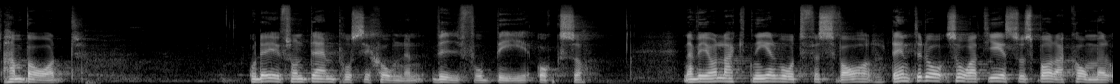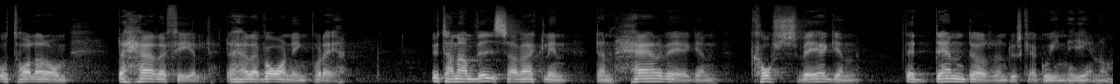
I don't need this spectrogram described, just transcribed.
han bad. Och det är från den positionen vi får be också. När vi har lagt ner vårt försvar. Det är inte då så att Jesus bara kommer och talar om det här är fel, det här är varning på det. Utan han visar verkligen den här vägen, korsvägen, det är den dörren du ska gå in igenom.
